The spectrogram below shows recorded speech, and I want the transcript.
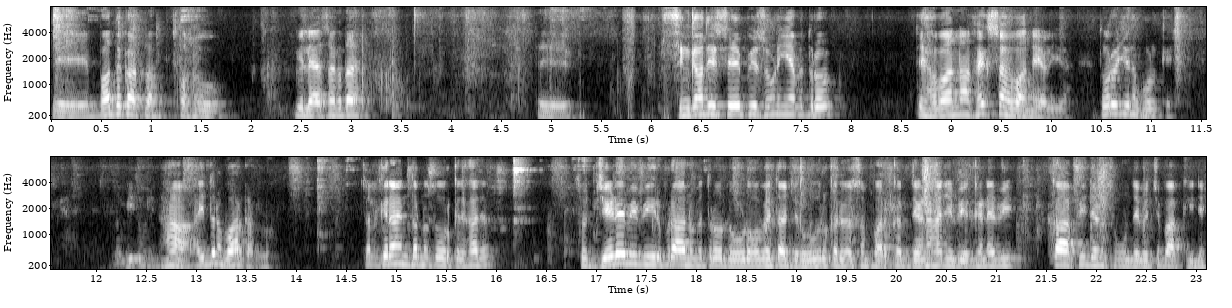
ਤੇ ਵੱਧ ਘੱਟ ਪਸ਼ੂ ਵੀ ਲੈ ਸਕਦਾ। ਤੇ ਸਿੰਗਾਂ ਦੀ ਸੇਬ ਵੀ ਸੋਹਣੀ ਆ ਮਿੱਤਰੋ ਤੇ ਹਵਾਨਾ ਫਿਕਸ ਹਵਾਨੇ ਵਾਲੀ ਆ। ਤੋਰੋ ਜੀ ਨੂੰ ਖੋਲ ਕੇ। ਲੰਬੀ ਤੋਂ ਹਾਂ ਇਧਰ ਨੂੰ ਬਾਹਰ ਕੱਢ ਲਓ। ਚਲ ਕਿਰਾ ਇੰਦਰ ਨੂੰ ਤੋੜ ਕੇ ਦਿਖਾ ਦਿਓ। ਸੋ ਜਿਹੜੇ ਵੀ ਵੀਰ ਭਰਾ ਨੂੰ ਮਿੱਤਰੋ ਲੋੜ ਹੋਵੇ ਤਾਂ ਜਰੂਰ ਕਰਿਓ ਸੰਪਰਕ। ਦਿਨ ਹਜੇ ਵੀਰ ਕਹਿੰਦੇ ਵੀ ਕਾਫੀ ਦਿਨ ਸੂਣ ਦੇ ਵਿੱਚ ਬਾਕੀ ਨੇ।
